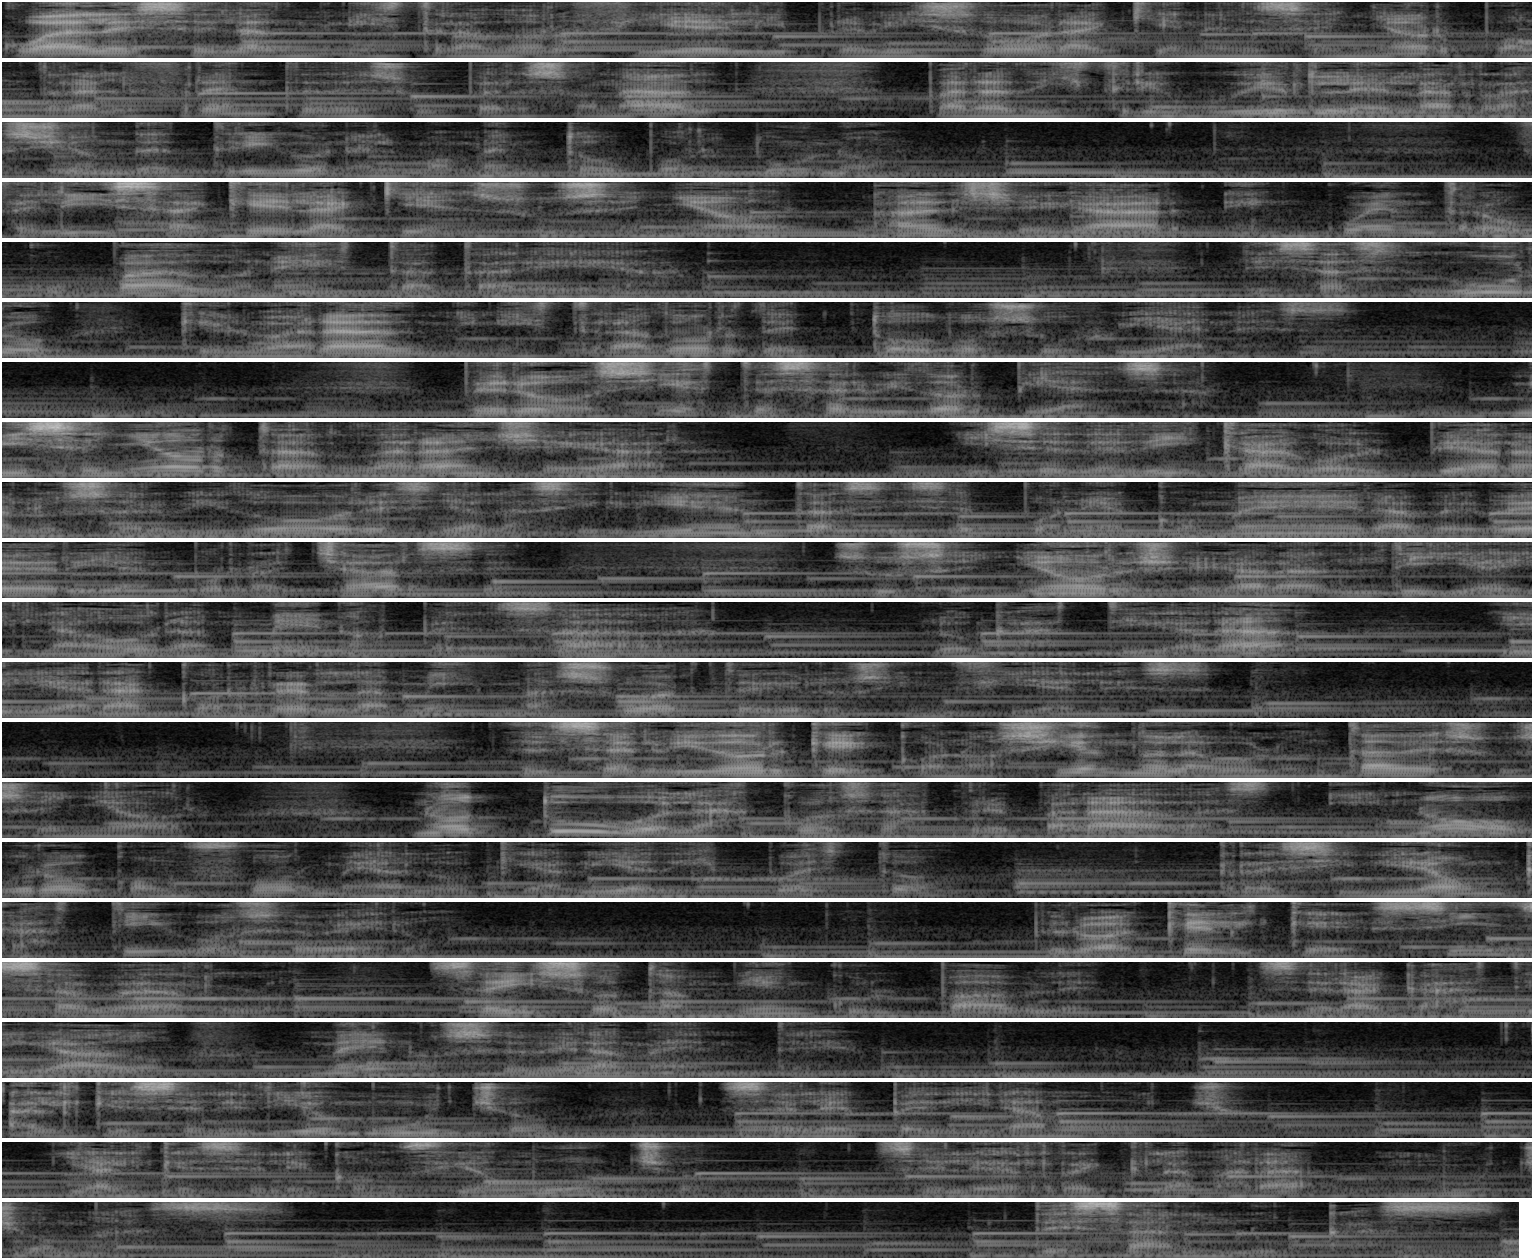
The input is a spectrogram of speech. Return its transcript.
¿cuál es el administrador fiel y previsor a quien el Señor pondrá al frente de su personal para distribuirle la ración de trigo en el momento oportuno? Feliz aquel a quien su Señor al llegar encuentra ocupado en esta tarea. Les aseguro que lo hará administrador de todos sus bienes. Pero si este servidor piensa, mi Señor tardará en llegar, y se dedica a golpear a los servidores y a las sirvientas y se pone a comer, a beber y a emborracharse, su Señor llegará el día y la hora menos pensada lo castigará y le hará correr la misma suerte que los infieles. El servidor que, conociendo la voluntad de su Señor, no tuvo las cosas preparadas y no obró conforme a lo que había dispuesto, recibirá un castigo severo. Pero aquel que, sin saberlo, se hizo también culpable, será castigado menos severamente. Al que se le dio mucho, se le pedirá mucho, y al que se le confió mucho, se le reclamará mucho más. De San Lucas.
